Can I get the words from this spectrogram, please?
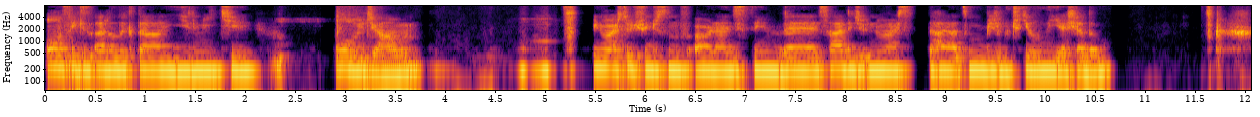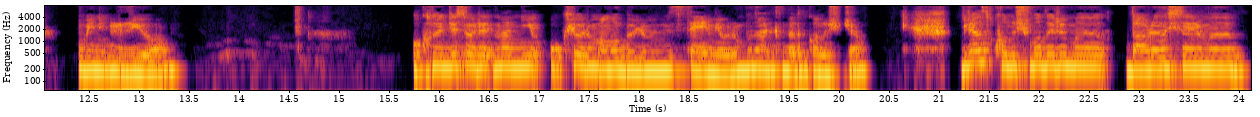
18 Aralık'ta 22 olacağım. Üniversite 3. sınıf öğrencisiyim ve sadece üniversite hayatımın bir buçuk yılını yaşadım. Bu beni üzüyor. Okul öncesi öğretmenliği okuyorum ama bölümümü sevmiyorum. Bunun hakkında da konuşacağım. Biraz konuşmalarımı, davranışlarımı,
